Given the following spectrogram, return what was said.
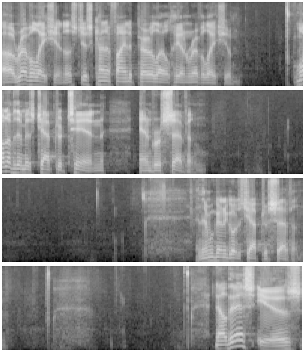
uh, Revelation. Let's just kind of find a parallel here in Revelation. One of them is chapter 10 and verse 7. And then we're going to go to chapter 7. Now, this is,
